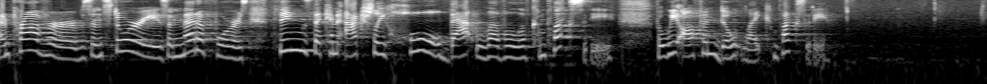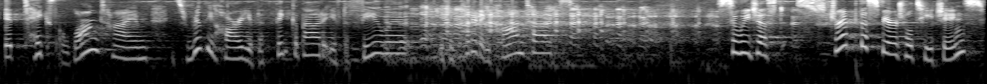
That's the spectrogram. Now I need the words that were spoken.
and proverbs and stories and metaphors, things that can actually hold that level of complexity. But we often don't like complexity. It takes a long time. It's really hard. You have to think about it, you have to feel it, you have to put it in context. So we just strip the spiritual teachings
